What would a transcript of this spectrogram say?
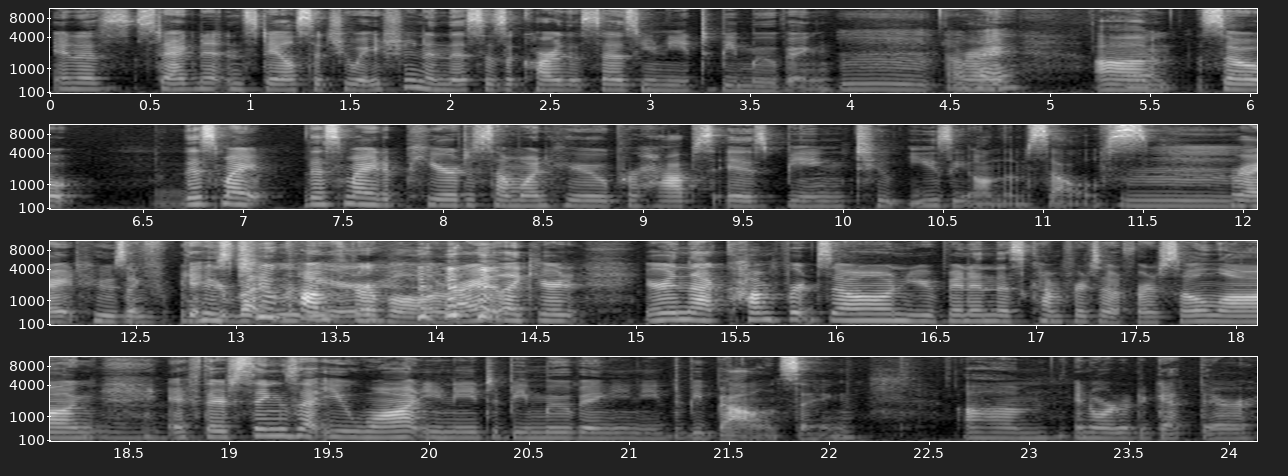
in a stagnant and stale situation, and this is a card that says you need to be moving. Mm, okay. right? Um, So this might this might appear to someone who perhaps is being too easy on themselves, right? Who's like, your who's too comfortable, right? Like you're you're in that comfort zone. You've been in this comfort zone for so long. If there's things that you want, you need to be moving. You need to be balancing. Um, in order to get there,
